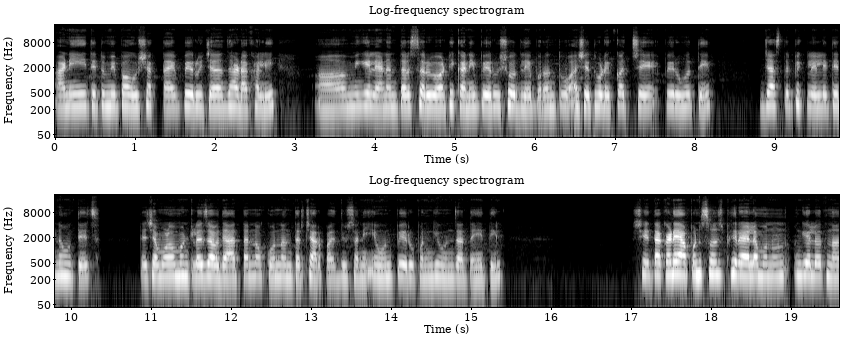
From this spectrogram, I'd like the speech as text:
आणि ते तुम्ही पाहू शकताय पेरूच्या झाडाखाली. मी गेल्यानंतर सर्व ठिकाणी पेरू शोधले परंतु असे थोडे कच्चे पेरू होते. जास्त पिकलेले ते नव्हतेच. त्याच्यामुळं म्हटलं जाऊ द्या आता नको नंतर चार पाच दिवसांनी येऊन पेरू पण घेऊन जाता येतील. शेताकडे आपण सहज फिरायला म्हणून गेलोत ना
